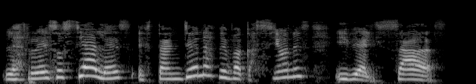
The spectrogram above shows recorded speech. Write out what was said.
Las redes sociales están llenas de vacaciones idealizadas.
